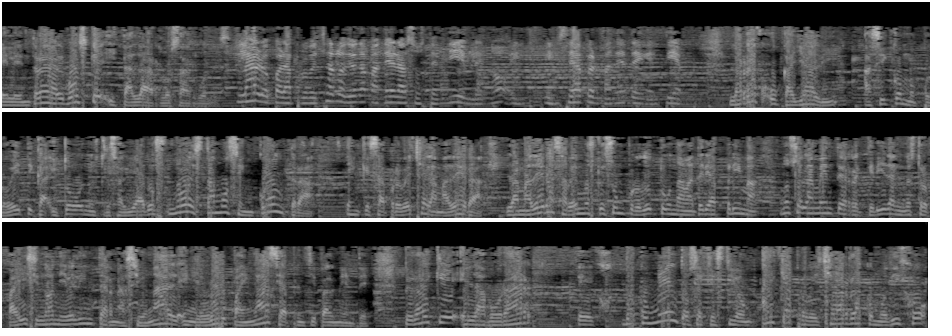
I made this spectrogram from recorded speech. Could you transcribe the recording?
el entrar al bosque y talar los árboles. Claro, para aprovecharlo de una manera sostenible, ¿no? Y, sea permanente en el tiempo. La red Ucayali, así como Proética y todos nuestros aliados, no estamos en contra en que se aproveche la madera. La madera sabemos que es un producto, una materia prima, no solamente requerida en nuestro país, sino a nivel internacional, en Europa, en Asia principalmente. Pero hay que elaborar eh, documentos de gestión. Hay que aprovecharla, como dijo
